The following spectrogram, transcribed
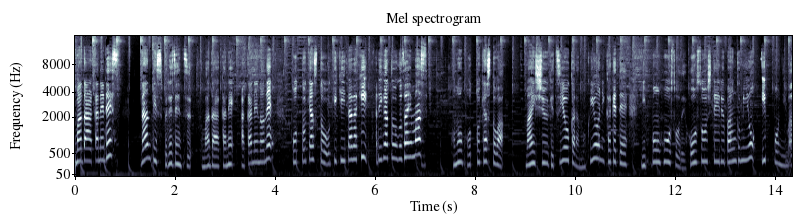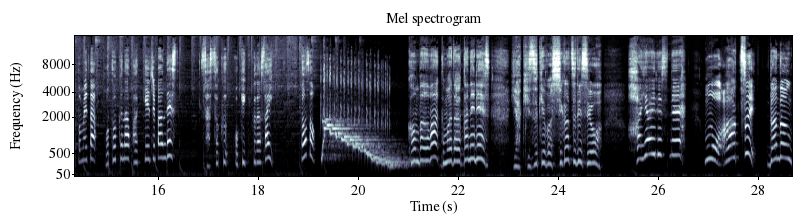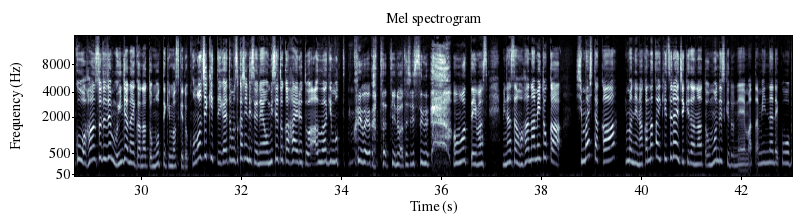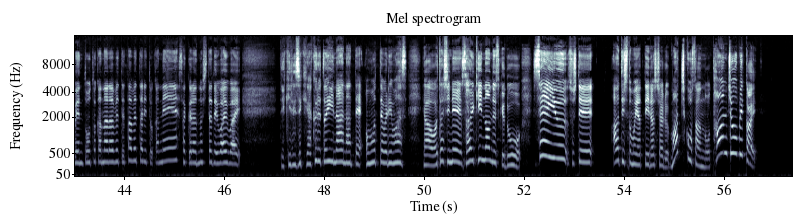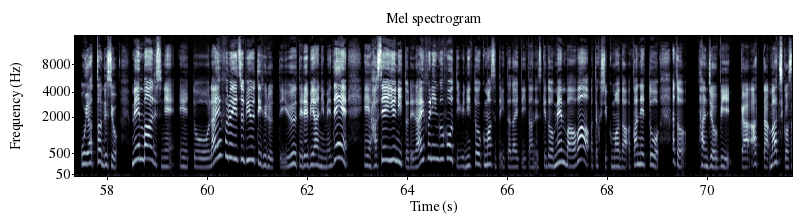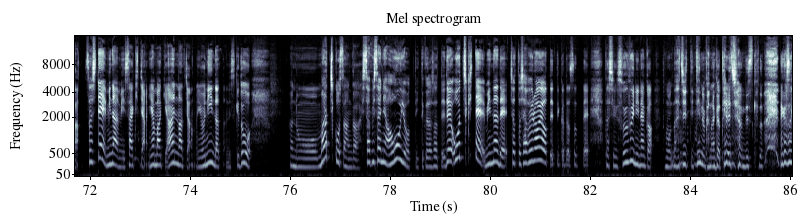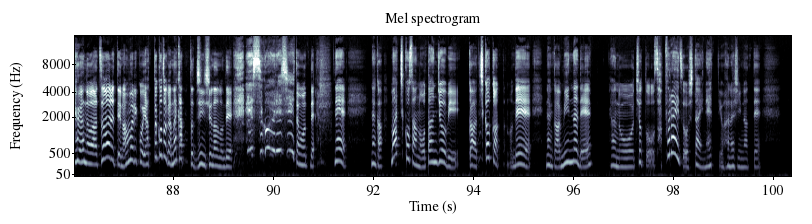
熊田茜です。ランティスプレゼンツ、熊田茜、茜のね、ポッドキャストをお聞きいただき、ありがとうございます。このポッドキャストは、毎週月曜から木曜にかけて、日本放送で放送している番組を一本にまとめたお得なパッケージ版です。早速、お聞きください。どうぞ。こんばんは、熊田茜です。いや、気づけば4月ですよ。早いですね。もう暑い。だんだんこう半袖でもいいんじゃないかなと思ってきますけど、この時期って意外と難しいんですよね。お店とか入ると、あ、上着持ってくればよかったっていうのを私すぐ思っています。皆さんお花見とかしましたか？今ね、なかなか行きづらい時期だなと思うんですけどね。またみんなでこうお弁当とか並べて食べたりとかね、桜の下でワイワイ。できる時期が来るといいなぁなんて思っております。いや、私ね、最近なんですけど、声優、そしてアーティストもやっていらっしゃる、まちこさんの誕生日会をやったんですよ。メンバーですね、えっ、と、ライフル・イズ・ビューティフルっていうテレビアニメで、えー派生ユニットでライフリング4っていうユニットを組ませていただいていたんですけど、メンバーは私、熊田茜と、あと、誕生日があったまちこさん、そして南早紀ちゃん、八巻アンナちゃんの4人だったんですけど、あのー、まちこさんが久々に会おうよって言ってくださって、で、お家来てみんなでちょっと喋ろうよって言ってくださって、私そういう風になんか友達って言っていいのかなんか照れちゃうんですけど、なんかそういうあの、集まるっていうのはあんまりこうやったことがなかった人種なので、え、すごい嬉しいと思って。で、なんか、まちこさんのお誕生日が近かったので、なんかみんなで、あのー、ちょっとサプライズをしたいねっていう話になって、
